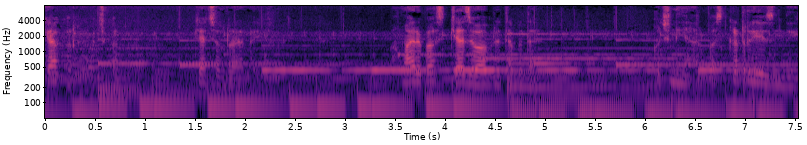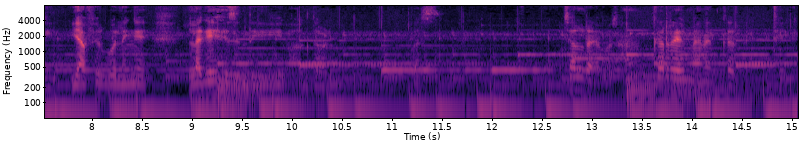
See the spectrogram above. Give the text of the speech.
क्या कर रहे हो आजकल? क्या चल रहा है लाइफ में? हमारे पास क्या जवाब रहता है पता है? कुछ नहीं यार, बस कट रही है ज़िंदगी, या फिर बोलेंगे, लगे है ज़िंदगी की भाग दौड़ बस, चल रहा है, बस हाँ कर रहे हैं, मेहनत कर रहे हैं, ठीक है।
